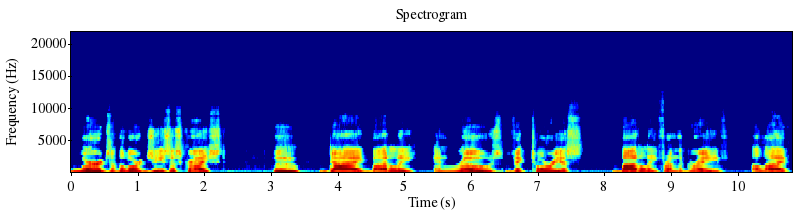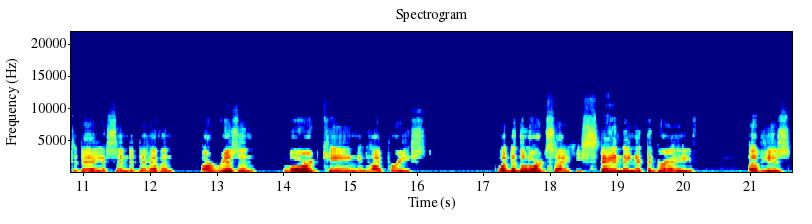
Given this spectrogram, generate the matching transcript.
words of the Lord Jesus Christ, who died bodily and rose victorious bodily from the grave, alive today, ascended to heaven, our risen Lord, King, and High Priest. What did the Lord say? He's standing at the grave of his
